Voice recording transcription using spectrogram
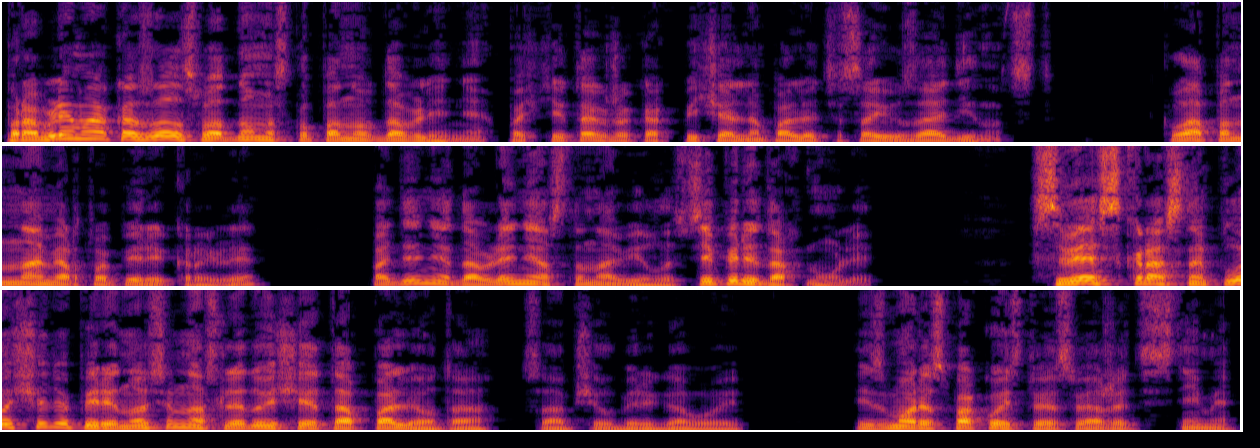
Проблема оказалась в одном из клапанов давления, почти так же, как в печальном полете «Союза-11». Клапан намертво перекрыли. Падение давления остановилось. Все передохнули. «Связь с Красной площадью переносим на следующий этап полета», — сообщил Береговой. «Из моря спокойствия свяжетесь с ними.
